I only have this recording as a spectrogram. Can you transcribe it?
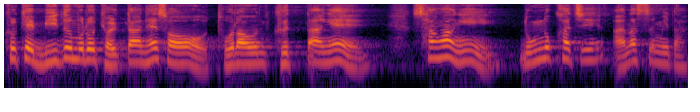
그렇게 믿음으로 결단해서 돌아온 그 땅의 상황이 녹록하지 않았습니다.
